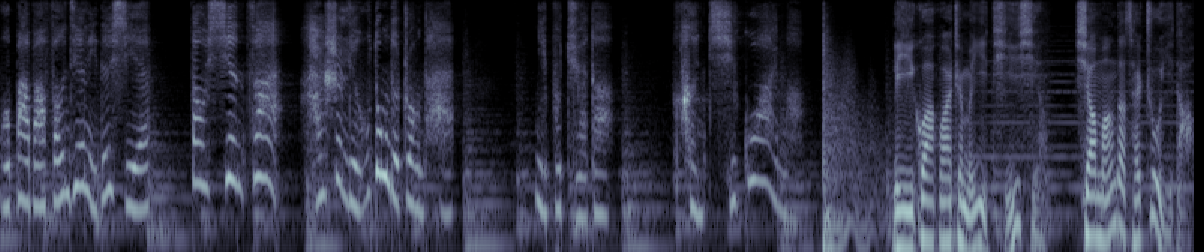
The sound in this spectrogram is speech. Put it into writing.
我爸爸房间里的血到现在还是流动的状态，你不觉得很奇怪吗？”李呱呱这么一提醒，小盲的才注意到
